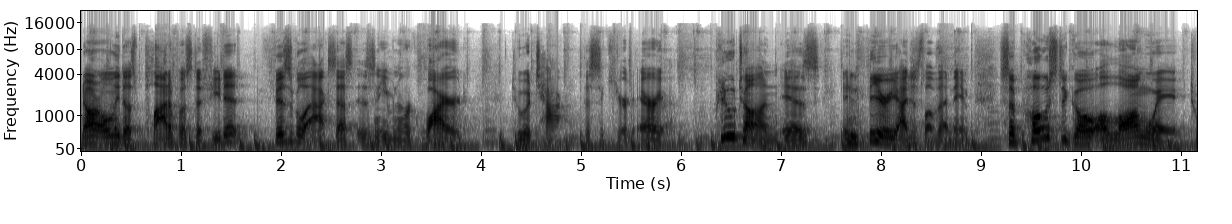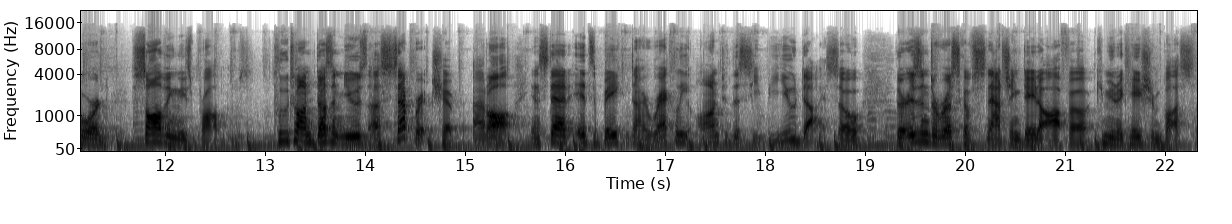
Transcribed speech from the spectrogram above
not only does Platypus defeat it, physical access isn't even required to attack the secured area. Pluton is, in theory, I just love that name, supposed to go a long way toward solving these problems. Pluton doesn't use a separate chip at all. Instead, it's baked directly onto the CPU die, so there isn't a risk of snatching data off a communication bus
